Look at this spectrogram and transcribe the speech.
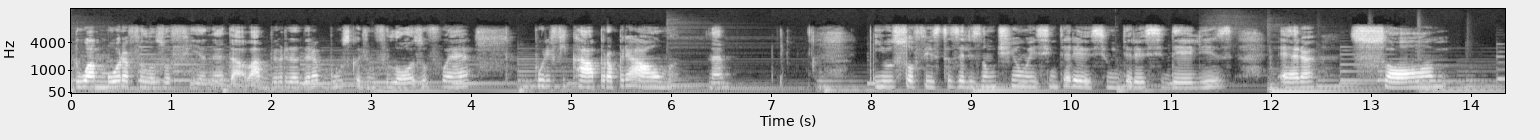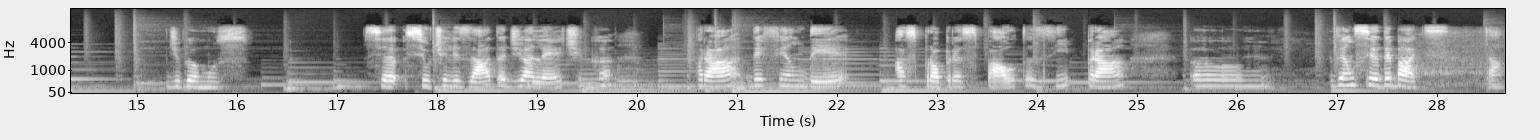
do amor à filosofia, né? Da, a verdadeira busca de um filósofo é purificar a própria alma, né? E os sofistas eles não tinham esse interesse. O interesse deles era só, digamos, se, se utilizar da dialética para defender as próprias pautas e para um, vencer debates, tá?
